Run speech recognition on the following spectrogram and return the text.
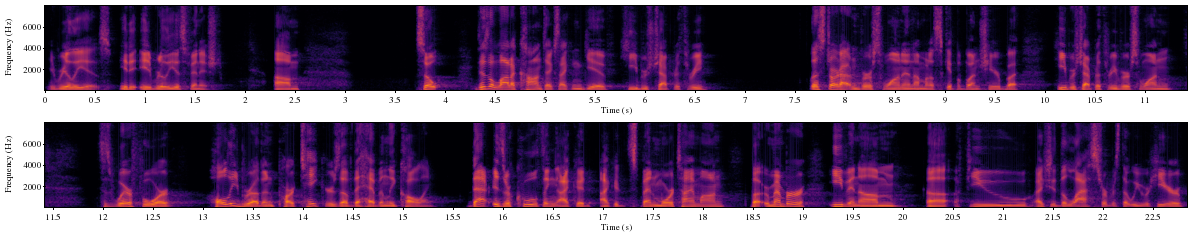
It really is. It, it really is finished. Um, so there's a lot of context I can give Hebrews chapter 3. Let's start out in verse 1, and I'm going to skip a bunch here, but Hebrews chapter 3, verse 1 says, Wherefore, holy brethren, partakers of the heavenly calling that is a cool thing I could I could spend more time on. But remember, even um, uh, a few actually the last service that we were here,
